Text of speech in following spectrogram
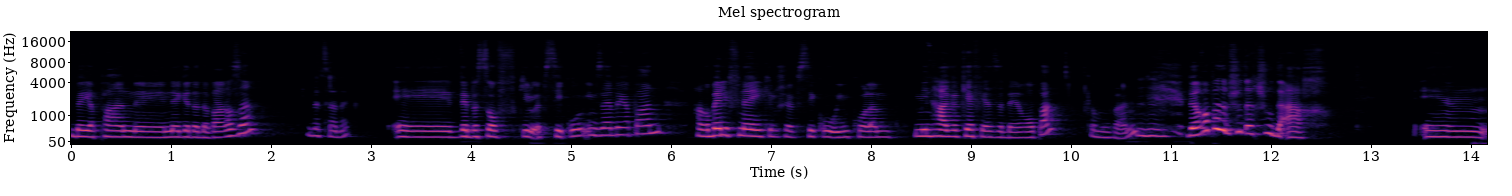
ביפן אה, נגד הדבר הזה, בצדק. אה, ובסוף כאילו הפסיקו עם זה ביפן, הרבה לפני כאילו שהפסיקו עם כל המנהג הכיפי הזה באירופה, כמובן. באירופה זה פשוט איכשהו דעך. אמ,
